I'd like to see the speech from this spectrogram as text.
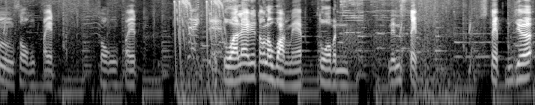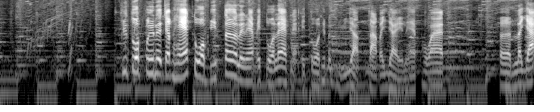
มส่งเป็ด ส่งเป็ด ตัวแรกนี่ต้องระวังนะครับ ตัวมันเน้นสเต็ป สเต็ปเยอะ คือตัวปืนเนี่ยจะแพ้ตัวบีเตอร์เลยนะครับไอตัวแรกเนี่ยไอตัวที่มันถือหยับดาบใหญ่นะครับ เพราะว่าเออระยะ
